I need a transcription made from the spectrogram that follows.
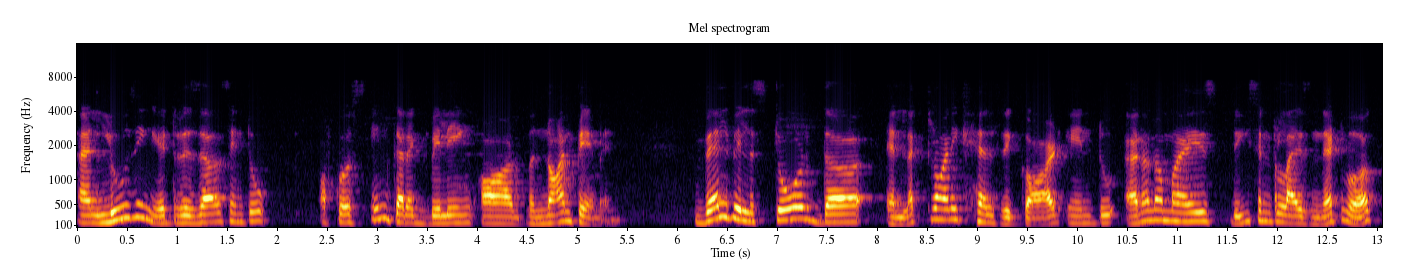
and losing it results into, of course, incorrect billing or non-payment. Well will store the electronic health record into anonymized decentralized network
